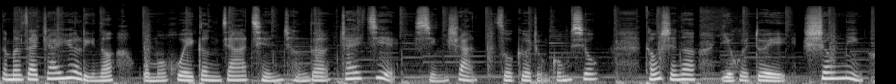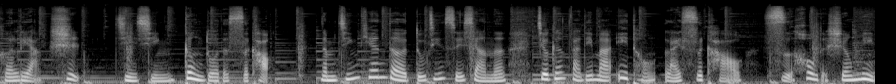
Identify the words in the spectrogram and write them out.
那么在斋月里呢，我们会更加虔诚的斋戒、行善、做各种公修，同时呢，也会对生命和两世进行更多的思考。那么今天的读经随想呢，就跟法蒂玛一同来思考死后的生命。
